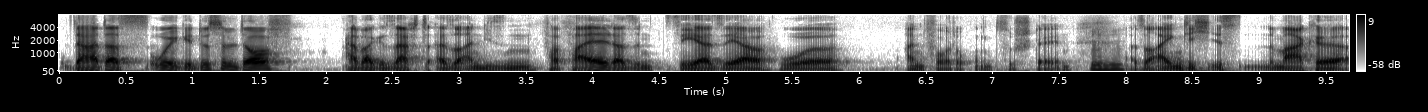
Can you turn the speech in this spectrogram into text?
Da hat das OEG Düsseldorf aber gesagt, also an diesen Verfall, da sind sehr, sehr hohe Anforderungen zu stellen. Mhm. Also eigentlich ist eine Marke,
